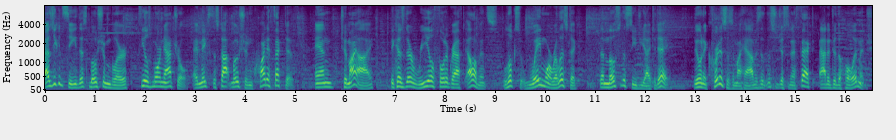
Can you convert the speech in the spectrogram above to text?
As you can see, this motion blur feels more natural and makes the stop motion quite effective. And to my eye, because they're real photographed elements, looks way more realistic than most of the CGI today. The only criticism I have is that this is just an effect added to the whole image.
